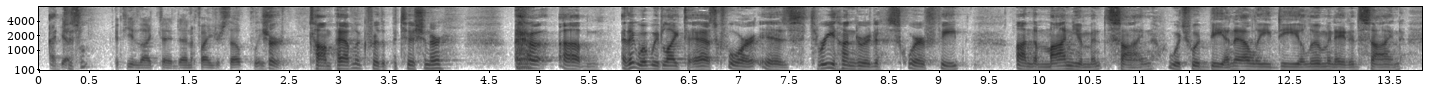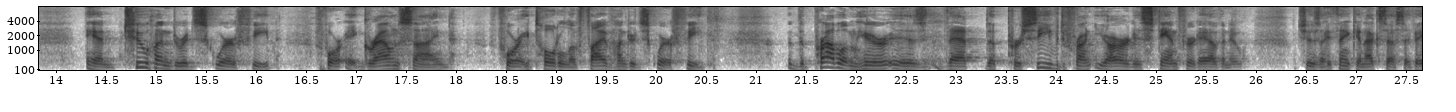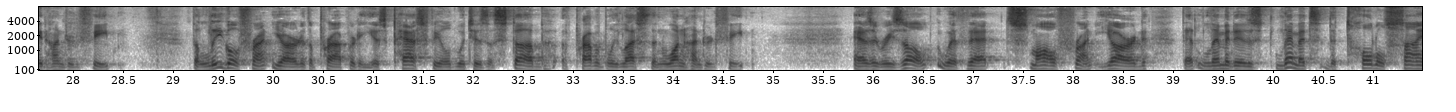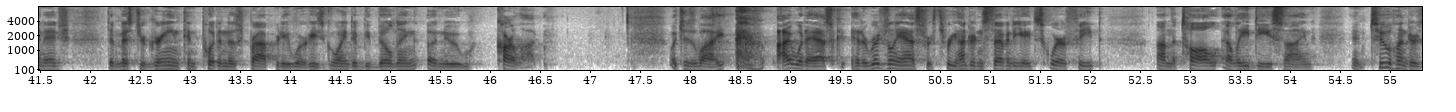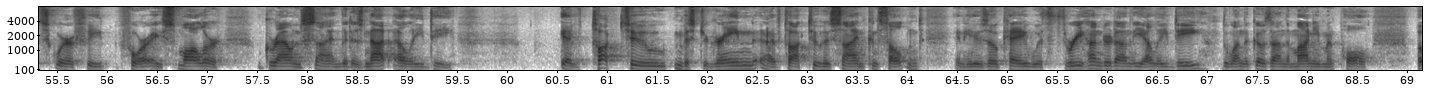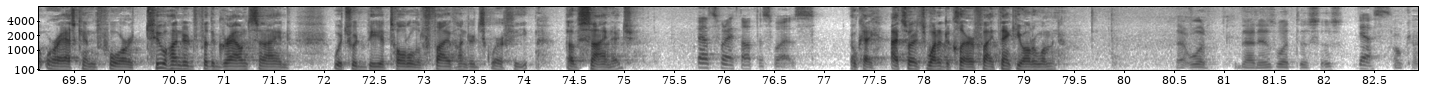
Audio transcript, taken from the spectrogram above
I Yes. just, If you'd like to identify yourself, please. sure, Tom Pavlik for the petitioner. Um, I think what we'd like to ask for is 300 square feet on the monument sign, which would be an LED illuminated sign, and 200 square feet for a ground sign for a total of 500 square feet. The problem here is that the perceived front yard is Stanford Avenue, which is, I think, in excess of 800 feet. The legal front yard of the property is Pasfield, which is a stub of probably less than 100 feet. As a result, with that small front yard, that limit is, limits the total signage that Mr. Green can put in his property where he's going to be building a new car lot. Which is why I would ask, had originally asked for 378 square feet on the tall LED sign and 200 square feet for a smaller ground sign that is not LED. I've talked to Mr. Green, and I've talked to his sign consultant, and he is okay with 300 on the LED, the one that goes on the monument pole, but we're asking for 200 for the ground sign, which would be a total of 500 square feet of signage. That's what I thought this was. Okay, that's what I just wanted to clarify. Thank you, Alderwoman. That what, that is what this is? Yes. Okay.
